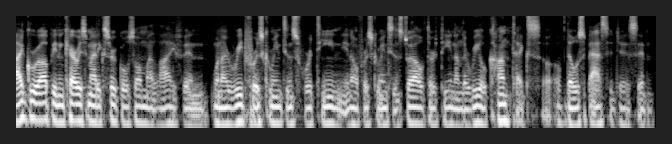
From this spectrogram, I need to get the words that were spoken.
I grew up in charismatic circles all my life. And when I read First Corinthians 14, you know, First Corinthians 12, 13, and the real context of those passages and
